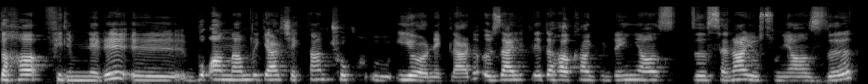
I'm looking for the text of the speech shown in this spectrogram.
daha filmleri e, bu anlamda gerçekten çok e, iyi örneklerdi. Özellikle de Hakan Günday'ın yazdığı, senaryosunu yazdığı,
